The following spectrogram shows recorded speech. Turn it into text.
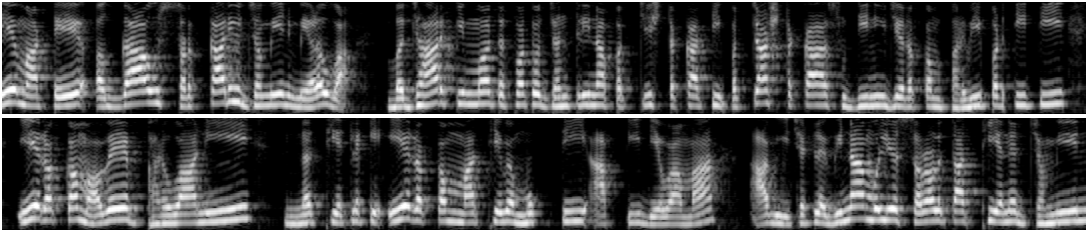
એ માટે અગાઉ સરકારી જમીન મેળવવા બજાર કિંમત અથવા તો જંત્રીના પચીસ ટકાથી પચાસ ટકા સુધીની જે રકમ ભરવી પડતી હતી, એ રકમ હવે ભરવાની નથી. એટલે કે એ રકમમાંથી હવે મુક્તિ આપી દેવામાં આવી છે. એટલે વિનામૂલ્યે સરળતાથી એને જમીન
